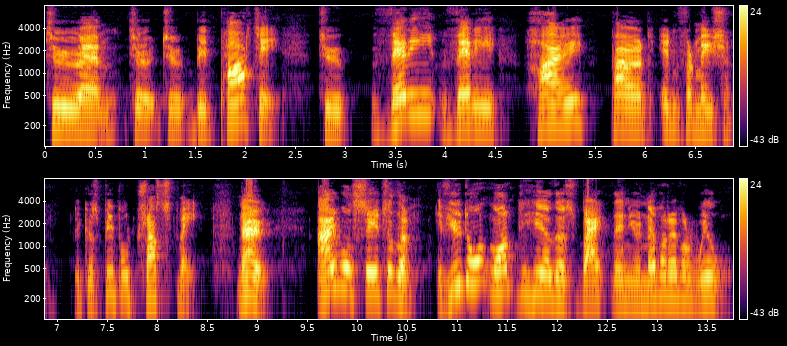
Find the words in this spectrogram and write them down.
to um, to to be party to very, very high powered information because people trust me. Now, I will say to them, if you don't want to hear this back, then you never ever will.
